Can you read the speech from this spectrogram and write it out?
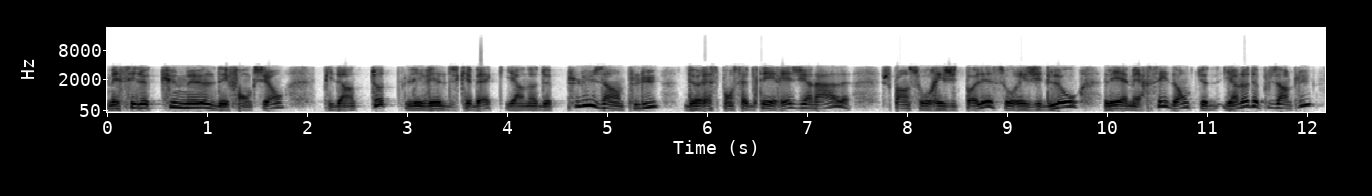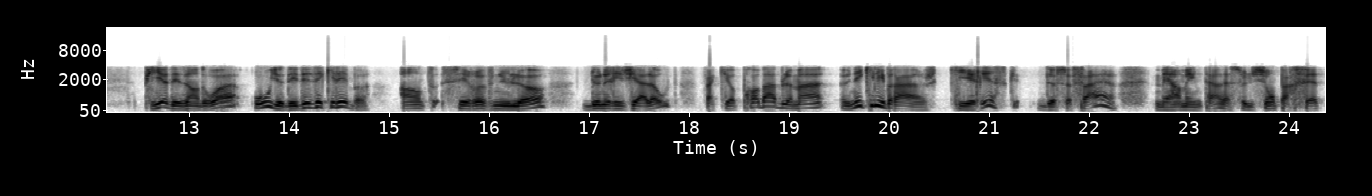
Mais c'est le cumul des fonctions, puis dans toutes les villes du Québec, il y en a de plus en plus de responsabilités régionales. Je pense aux régies de police, aux régies de l'eau, les MRC, donc il y en a de plus en plus. Puis il y a des endroits où il y a des déséquilibres entre ces revenus-là d'une régie à l'autre. Fait qu'il y a probablement un équilibrage qui risque de se faire, mais en même temps, la solution parfaite,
